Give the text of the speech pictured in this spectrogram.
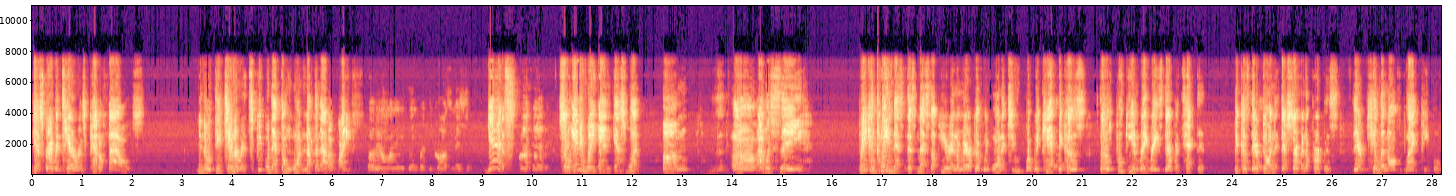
Yes, urban terrorists, pedophiles. You know, degenerates. People that don't want nothing out of life. Well, they don't want anything but to cause mischief. Yes. So anyway, and guess what? Um, uh, I would say we can clean this this mess up here in America if we wanted to, but we can't because those Pookie and Ray Rays they're protected because they're doing they're serving a purpose. They're killing off black people,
